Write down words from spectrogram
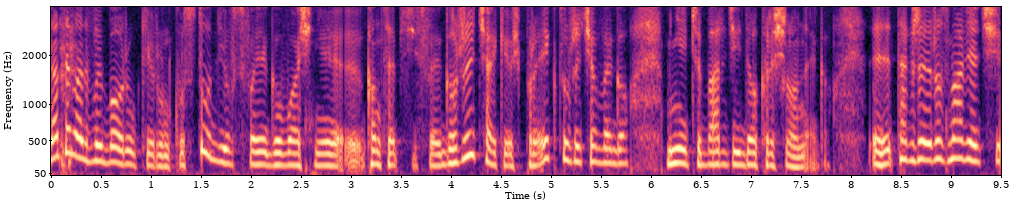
na temat wyboru kierunku studiów, swojego właśnie e, koncepcji swojego życia, jakiegoś projektu życiowego, mniej czy bardziej dookreślonego. E, także rozmawiać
